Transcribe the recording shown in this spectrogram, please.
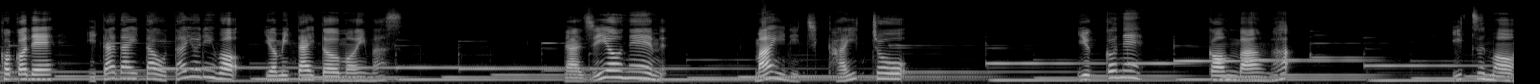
ここでいただいたお便りを読みたいと思います。ラジオネーム毎日会長。ゆっこねこんばんは。いつも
